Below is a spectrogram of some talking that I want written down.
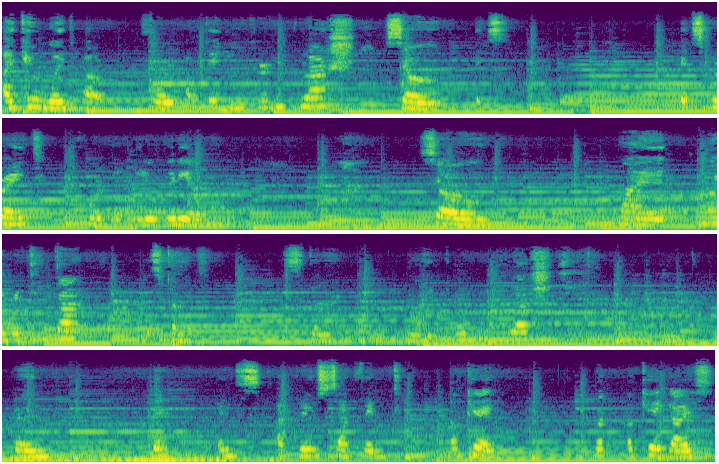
I can wait up for updating Kirby Flash. So it's it's great for the new video. So my my Ratita is gonna is gonna my Kirby Flash. And then and upgrade seven. Okay, but okay, guys,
